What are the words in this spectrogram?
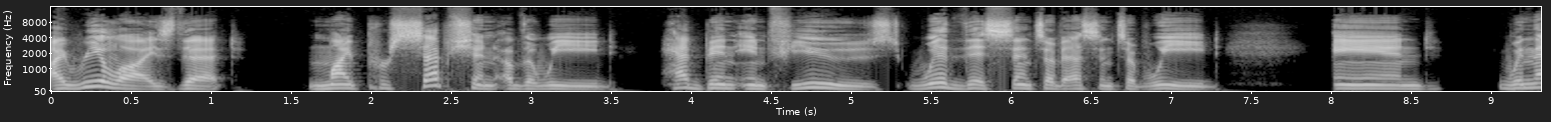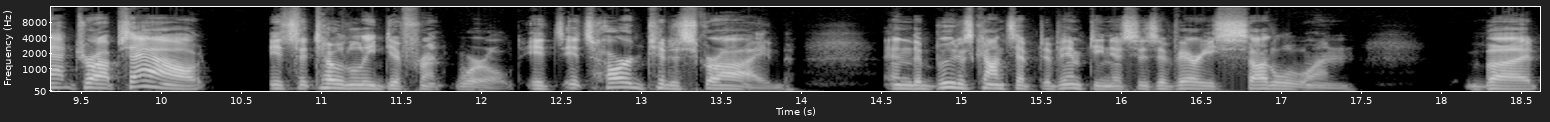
I realized that my perception of the weed had been infused with this sense of essence of weed. And when that drops out, it's a totally different world. It's it's hard to describe. And the Buddhist concept of emptiness is a very subtle one, but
